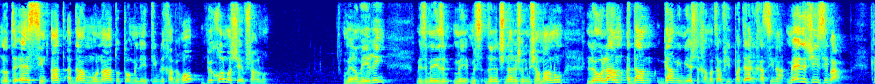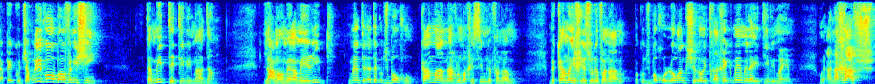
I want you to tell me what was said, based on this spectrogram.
לא תהא שנאת אדם מונעת אותו מלהיטיב לחברו, בכל מה שאפשר לו. אומר המאירי, וזה מסדר את שני הראשונים שאמרנו, לעולם אדם, גם אם יש לך מצב שיתפתח לך שנאה, מאיזושהי סיבה, כלפי קודשא בריחו באופן אישי, תמיד תיטיב עם האדם. למה אומר המאירי? אומר, תראה את הקודש ברוך הוא, כמה אנחנו מכניסים לפניו, וכמה הכניסו לפניו, הקודש ברוך הוא לא רק שלא התרחק מהם, אלא היטיב עמהם. הוא אומר, הנחש,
